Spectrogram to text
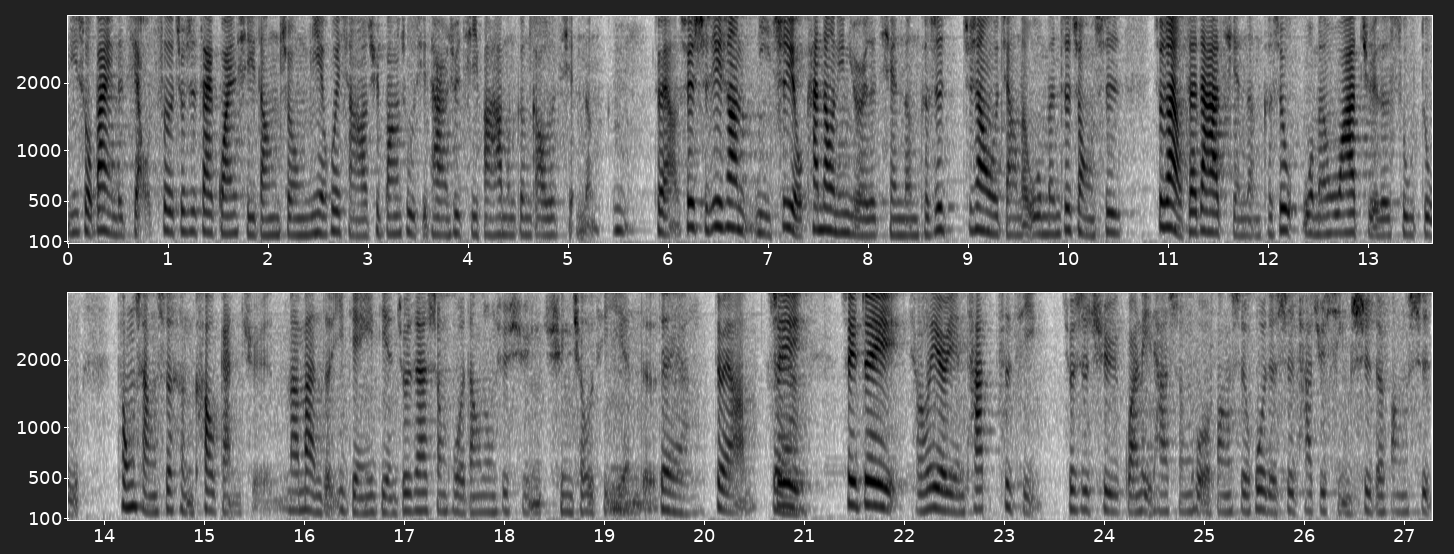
你所扮演的角色就是在关系当中，你也会想要去帮助其他人去激发他们更高的潜能。嗯，对啊，所以实际上你是有看到你女儿的潜能，可是就像我讲的，我们这种是。就算有再大的潜能，可是我们挖掘的速度通常是很靠感觉，慢慢的一点一点，就在生活当中去寻寻求体验的。对啊，对啊，所以所以对巧克力而言，他自己就是去管理他生活方式，或者是他去行事的方式，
